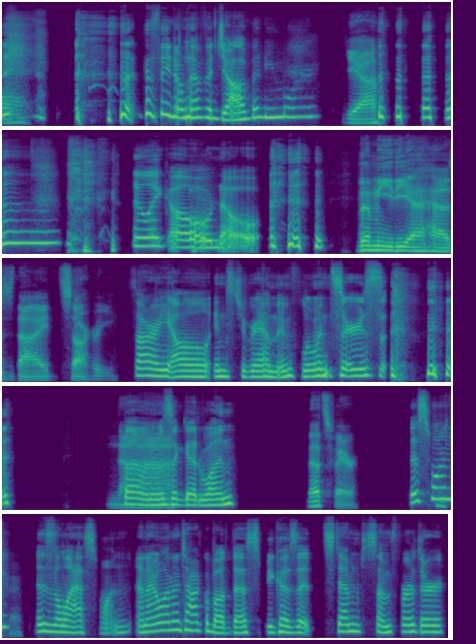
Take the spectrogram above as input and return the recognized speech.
because they don't have a job anymore. yeah. They're like, oh no. The media has died. Sorry. Sorry, all Instagram influencers. Nah, that one was a good one. that's fair. This one Okay. is the last one. And I want to talk about this because it stemmed some further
